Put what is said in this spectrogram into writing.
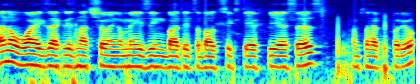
I don't know why exactly it's not showing amazing, but it's about 60 FPSs. I'm so happy for you.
